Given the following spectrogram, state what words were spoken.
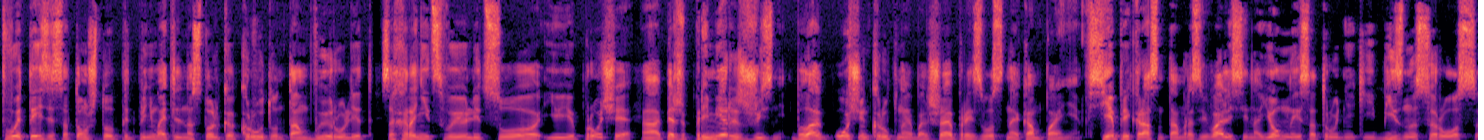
Твой тезис о том, что предприниматель настолько крут, он там вырулит, сохранит свое лицо и прочее, а, опять же, пример из жизни. Была очень крупная, большая производственная компания. Все прекрасно там развивались, и наемные сотрудники, и бизнес рос,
